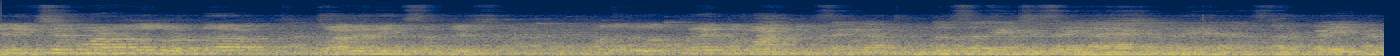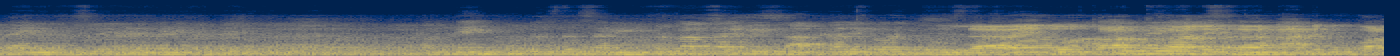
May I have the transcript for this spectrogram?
ಎಲೆಕ್ಷನ್ ಮಾಡೋದು ದೊಡ್ಡ ಚಾಲೆಂಜಿಂಗ್ ಸಬ್ಜೆಕ್ಟ್ ಅದು ಪ್ರಯತ್ನ ಮಾಡ್ತೀವಿ. ಯಾಕಂದ್ರೆ ಸರಪಳಿ ಕಟ್ಟಾಗಿ ಇಲ್ಲ ಇದು ತಾತ್ಕಾಲಿಕ. ನಾನು ನಿಮ್ಗೆ ಬಹಳ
